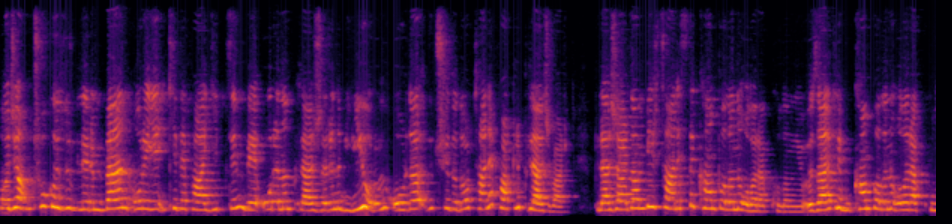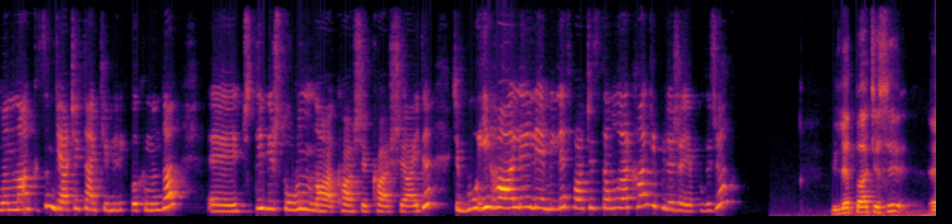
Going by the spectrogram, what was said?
Hocam çok özür dilerim. Ben oraya iki defa gittim ve oranın plajlarını biliyorum. Orada 3 ya da 4 tane farklı plaj var. Plajlardan bir tanesi de kamp alanı olarak kullanılıyor. Özellikle bu kamp alanı olarak kullanılan kısım gerçekten kirlilik bakımından e, ciddi bir sorunla karşı karşıyaydı. İşte bu ihaleyle Millet Bahçesi tam olarak hangi plaja yapılacak? Millet Bahçesi e,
